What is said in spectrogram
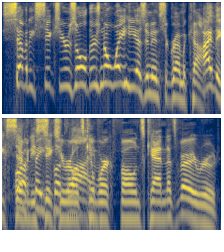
76 years old. There's no way he has an Instagram account. I think 76 year olds can work phones, Ken. That's very rude.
